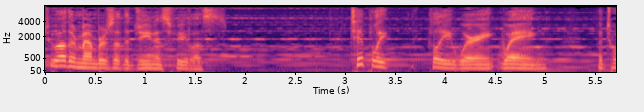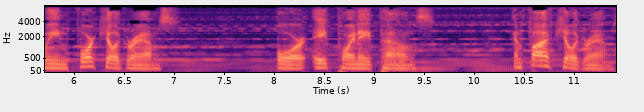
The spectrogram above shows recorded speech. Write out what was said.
to other members of the genus Felis, typically weighing between 4 kilograms or 8.8 pounds and 5 kilograms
